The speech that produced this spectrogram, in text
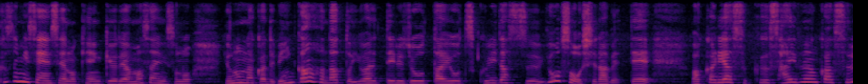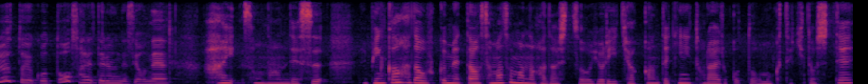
久住先生の研究ではまさにその世の中で敏感肌と言われている状態を作り出す要素を調べて分かりやすく細分化するということをされてるんですよね。はい、そうなんです。敏感肌を含めた様々な肌質をより客観的に捉えることを目的として、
